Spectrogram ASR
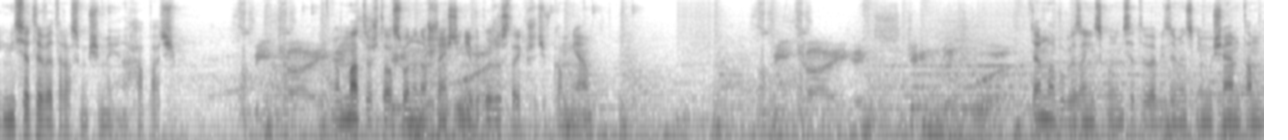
Inicjatywę teraz musimy nachapać. On ma też te osłony, na szczęście nie wykorzysta ich przeciwko mnie. Ten ma w ogóle za niską inicjatywę, widzę, więc nie musiałem tam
